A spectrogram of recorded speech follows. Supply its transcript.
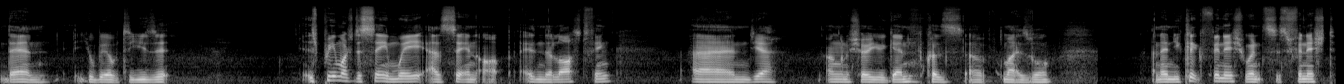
then you'll be able to use it. It's pretty much the same way as setting up in the last thing. And yeah I'm gonna show you again because I uh, might as well. And then you click finish once it's finished.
